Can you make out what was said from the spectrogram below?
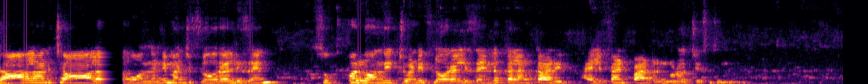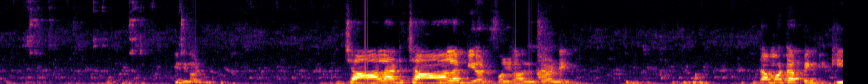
చాలా అంటే చాలా బాగుందండి. మంచి ఫ్లోరల్ డిజైన్ సూపర్గా ఉంది. చూడండి ఫ్లోరల్ డిజైన్లో కలంకారీ ఎలిఫెంట్ ప్యాటర్న్ కూడా వచ్చేస్తుంది. ఇదిగోండి. చాలా అంటే చాలా బ్యూటిఫుల్గా ఉంది చూడండి. టమోటా పింక్కి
